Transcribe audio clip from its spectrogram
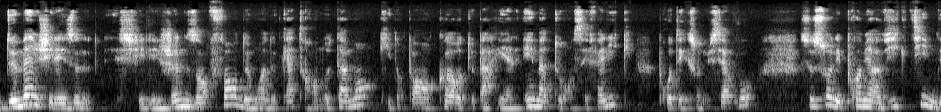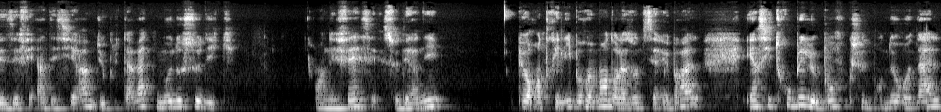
De même, chez les, chez les, jeunes enfants de moins de 4 ans notamment, qui n'ont pas encore de barrière hémato-encéphalique, protection du cerveau, ce sont les premières victimes des effets indésirables du glutamate monosodique. En effet, ce dernier peut rentrer librement dans la zone cérébrale et ainsi troubler le bon fonctionnement neuronal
